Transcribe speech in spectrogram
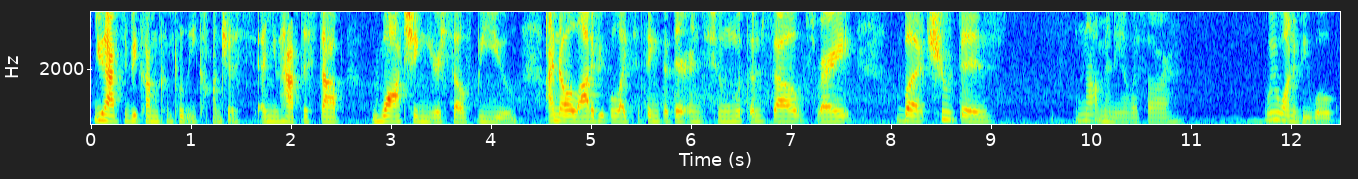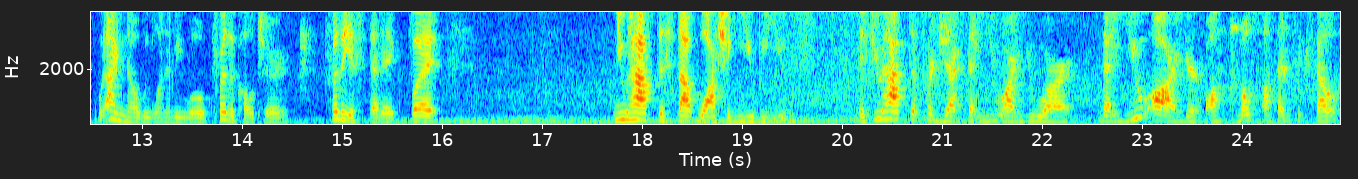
you have to become completely conscious and you have to stop watching yourself be you. I know a lot of people like to think that they're in tune with themselves, right? But truth is, not many of us are. We want to be woke. I know we want to be woke for the culture, for the aesthetic, but you have to stop watching you be you. If you have to project that you are you are that you are your most authentic self,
